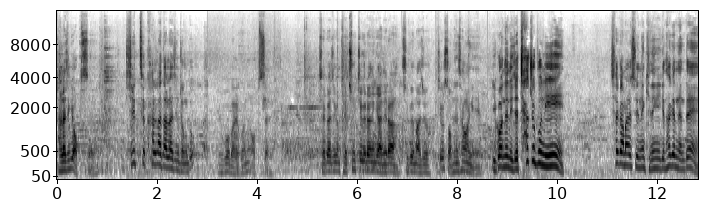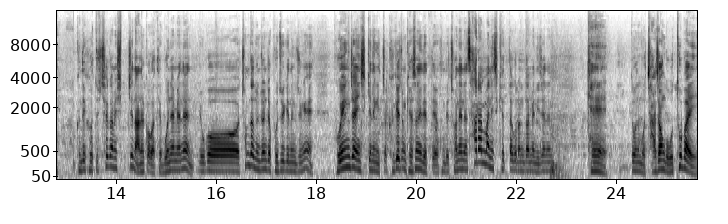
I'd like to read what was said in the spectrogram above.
달라진 게 없어요 시트 칼라 달라진 정도? 요거 말고는 없어요. 제가 지금 대충 찍으라는 게 아니라 지금 아주 찍을 수 없는 상황이에요. 이거는 이제 차주분이 체감할 수 있는 기능이긴 하겠는데 근데 그것도 체감이 쉽진 않을 것 같아요. 뭐냐면은 요거 첨단 운전자 보조 기능 중에 보행자 인식 기능 있죠? 그게 좀 개선이 됐대요. 근데 전에는 사람만 인식했다 그런다면 이제는 개 또는 뭐 자전거 오토바이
